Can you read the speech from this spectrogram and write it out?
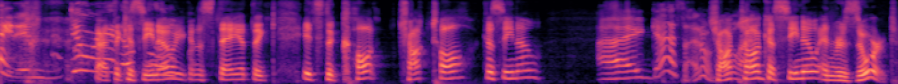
night in Durant at the casino. Oklahoma. You're going to stay at the. It's the Choctaw Casino, I guess I don't know. Choctaw I'm- Casino and Resort.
